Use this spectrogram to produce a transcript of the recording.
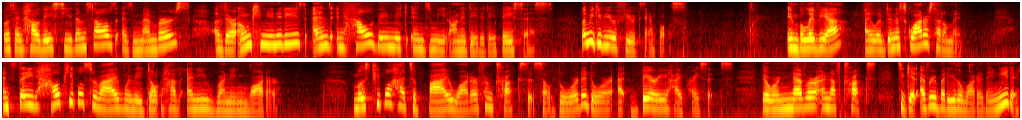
both in how they see themselves as members of their own communities and in how they make ends meet on a day-to-day -day basis. Let me give you a few examples. In Bolivia, I lived in a squatter settlement and studied how people survive when they don't have any running water. Most people had to buy water from trucks that sell door to door at very high prices. There were never enough trucks to get everybody the water they needed.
